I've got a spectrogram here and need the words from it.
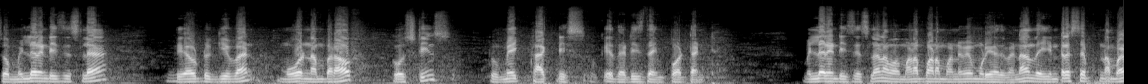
ஸோ மில்லர் இண்டிசஸில் we have to give and more number of questions to make practice okay that is the important Miller இண்டிசஸில் நம்ம மனப்பாடம் பண்ணவே முடியாது. வேணால் அந்த இன்டர்செப்ட் நம்ம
